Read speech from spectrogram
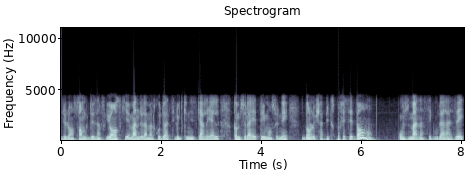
de l'ensemble des influences qui émanent de la malchoute de Hatzilut, qui Niskar Leel, comme cela a été mentionné dans le chapitre précédent. Ouzman Asegula Lazé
